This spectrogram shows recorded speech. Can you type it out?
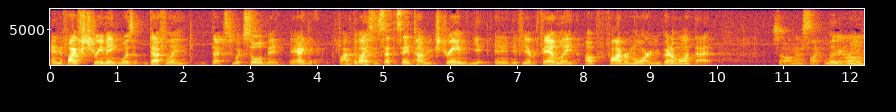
and the five streaming was definitely that's what sold me. I get five devices at the same time you can stream. If you have a family of five or more, you're gonna want that. So I'm gonna select living room,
